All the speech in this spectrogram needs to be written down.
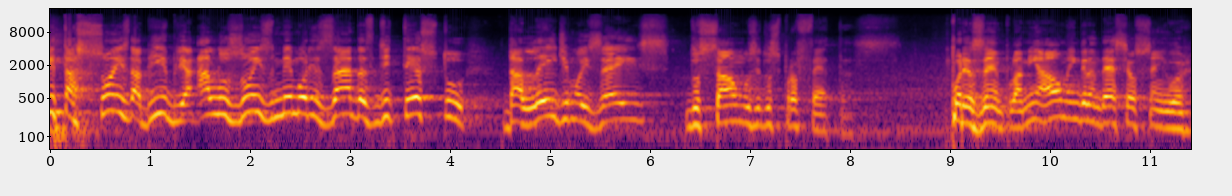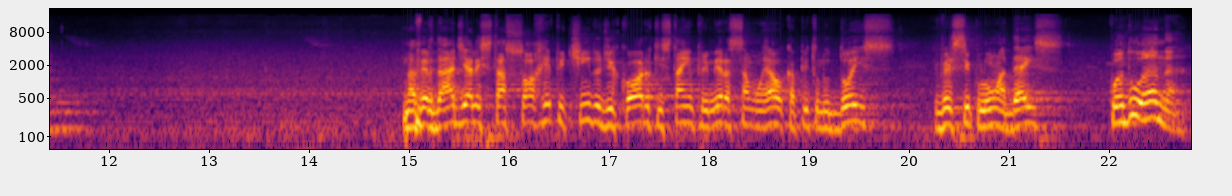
citações da Bíblia, alusões memorizadas de texto da lei de Moisés, dos salmos e dos profetas. Por exemplo, a minha alma engrandece ao Senhor. Na verdade, ela está só repetindo de cor o que está em 1 Samuel, capítulo 2, versículo 1 a 10, quando Ana,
